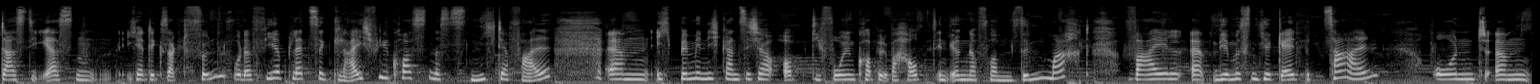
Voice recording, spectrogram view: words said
dass die ersten, ich hätte gesagt, fünf oder vier Plätze gleich viel kosten. Das ist nicht der Fall. Ähm, ich bin mir nicht ganz sicher, ob die Fohlenkoppel überhaupt in irgendeiner Form Sinn macht, weil äh, wir müssen hier Geld bezahlen und ähm,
